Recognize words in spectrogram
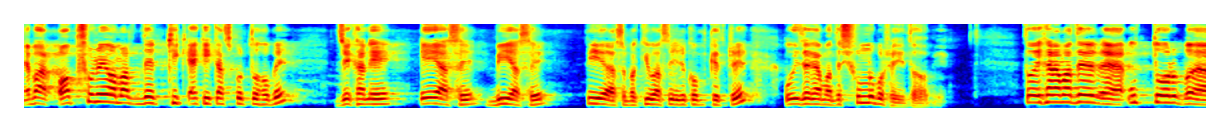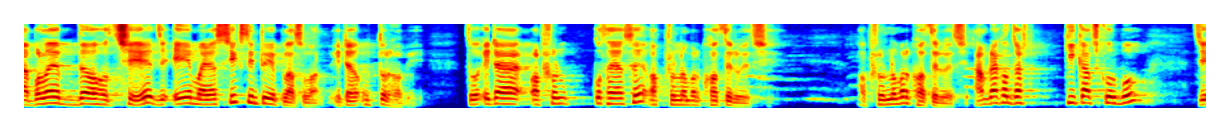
এবার অপশনে আমাদের ঠিক একই কাজ করতে হবে, যেখানে এ আছে বি আছে পি আছে বা কিউ আছে, এরকম ক্ষেত্রে ওই জায়গায় আমাদের শূন্য বসে দিতে হবে। তো এখানে আমাদের উত্তর বলে দেওয়া হচ্ছে যে A minus six into A plus one এটা উত্তর হবে। তো এটা অপশন কোথায় আছে? অপশন নাম্বার খতে রয়েছে। অপশন নাম্বার খতে রয়েছে। আমরা এখন জাস্ট কি কাজ করব? যে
